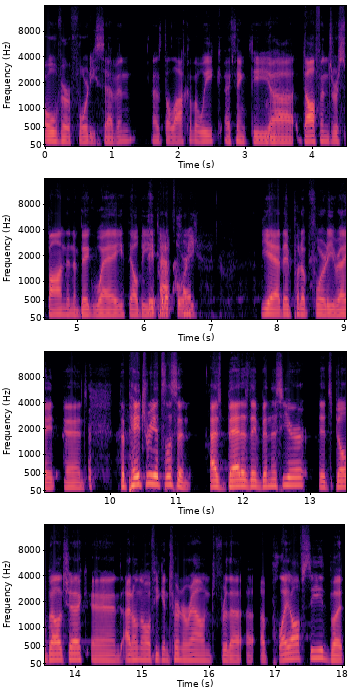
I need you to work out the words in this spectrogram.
over 47 as the lock of the week. I think the Hmm. uh Dolphins respond in a big way. They'll be They at up 40. home. Yeah, they put up 40, right? And the Patriots, listen, as bad as they've been this year, it's Bill Belichick, and I don't know if he can turn around for the a, a playoff seed, but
